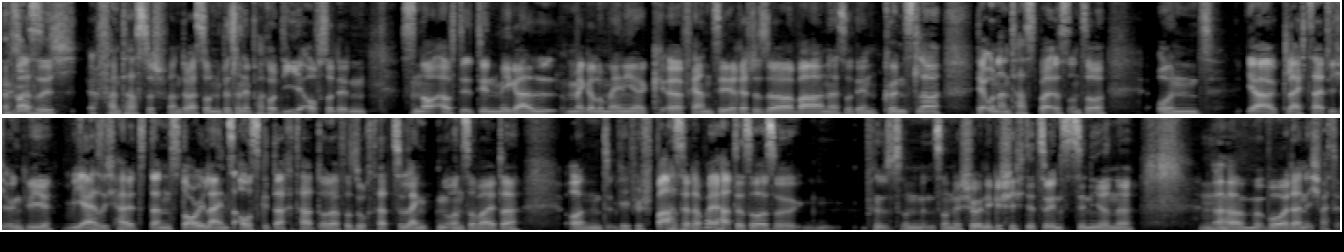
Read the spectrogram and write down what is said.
Also, Was ich fantastisch fand. Du hast so ein bisschen eine Parodie auf so den, Sno auf den, den Megal Megalomaniac äh, Fernsehregisseur war, ne? So den Künstler, der unantastbar ist und so. Und ja, gleichzeitig irgendwie, wie er sich halt dann Storylines ausgedacht hat oder versucht hat zu lenken und so weiter. Und wie viel Spaß er dabei hatte, so, so, so, so eine schöne Geschichte zu inszenieren, ne? Ähm, wo er dann, ich weiß,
